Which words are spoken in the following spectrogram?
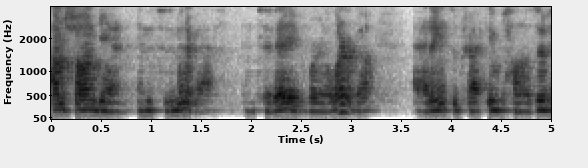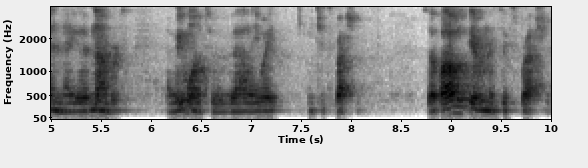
I'm Sean Gannon, and this is Minute Math. And today we're going to learn about adding and subtracting positive and negative numbers. And we want to evaluate each expression. So if I was given this expression,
